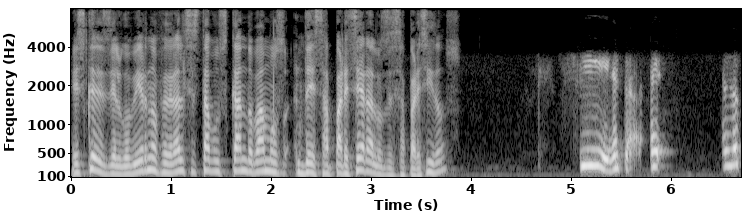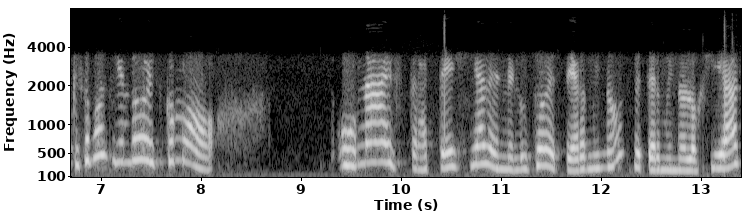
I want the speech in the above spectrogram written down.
es que desde el gobierno federal se está buscando, vamos, desaparecer a los desaparecidos. Sí, eh, lo que estamos viendo es como una estrategia en el uso de términos, de terminologías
